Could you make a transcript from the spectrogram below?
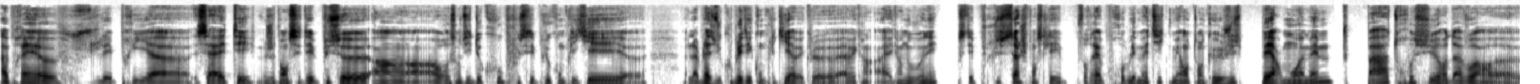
Après, euh, je l'ai pris à. Ça a été. Je pense que c'était plus un, un- un ressenti de couple où c'était plus compliqué. La place du couple était compliquée avec, le, avec, un, avec un nouveau-né. C'était plus ça, je pense, les vraies problématiques. Mais en tant que juste père moi-même, je suis pas trop sûr d'avoir euh,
